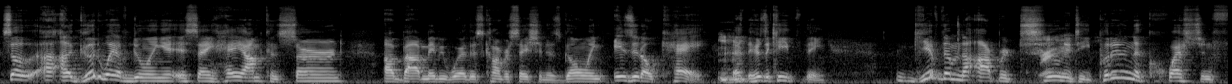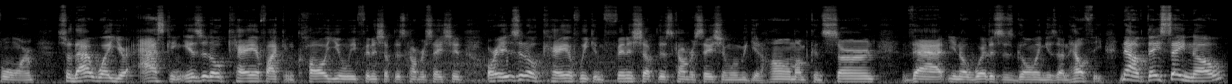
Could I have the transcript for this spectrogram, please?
so a, a, good way of doing it is saying, "Hey, I'm concerned about maybe where this conversation is going. Is it okay?" Mm-hmm. Here's the key thing: give them the opportunity. Right. Put it in the question form, so that way you're asking, "Is it okay if I can call you and we finish up this conversation, or is it okay if we can finish up this conversation when we get home? I'm concerned that you know where this is going is unhealthy." Now, if they say no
